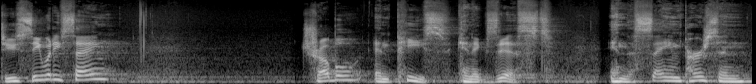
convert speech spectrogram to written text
Do you see what he's saying? Trouble and peace can exist in the same person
